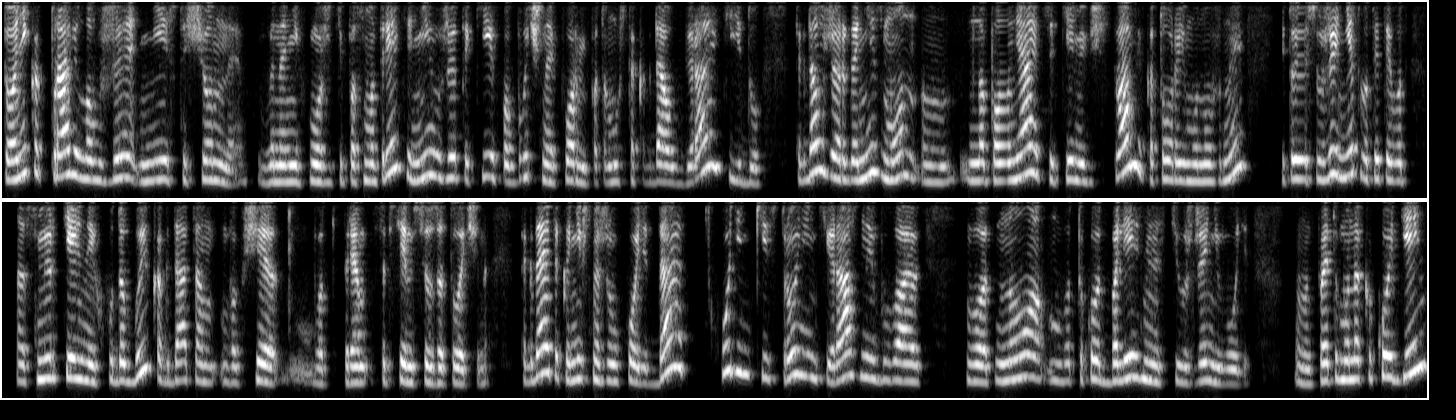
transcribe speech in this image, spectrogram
то они, как правило, уже не истощенные. Вы на них можете посмотреть, они уже такие в обычной форме, потому что когда убираете еду, тогда уже организм, он наполняется теми веществами, которые ему нужны, и то есть уже нет вот этой вот а, смертельной худобы, когда там вообще вот прям совсем все заточено. Тогда это, конечно же, уходит. Да, худенькие, стройненькие, разные бывают, вот, но вот такой вот болезненности уже не будет. Вот, поэтому на какой день,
